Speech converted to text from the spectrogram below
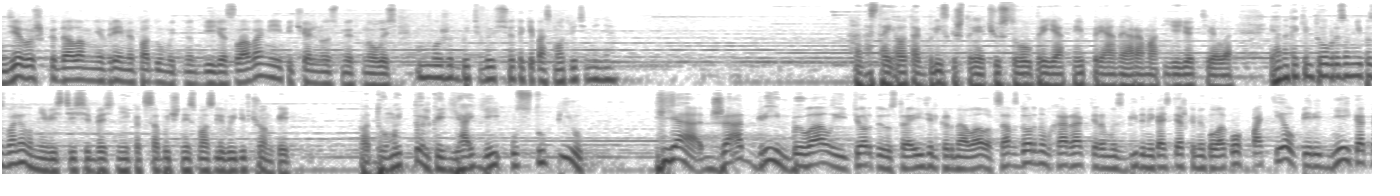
Девушка дала мне время подумать над ее словами и печально усмехнулась. «Может быть, вы все-таки посмотрите меня?» Она стояла так близко, что я чувствовал приятный пряный аромат ее тела, и она каким-то образом не позволяла мне вести себя с ней, как с обычной смазливой девчонкой. Подумать только, я ей уступил. Я, Джад Грин, бывалый и тертый устроитель карнавалов, со вздорным характером и сбитыми костяшками кулаков, потел перед ней, как,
